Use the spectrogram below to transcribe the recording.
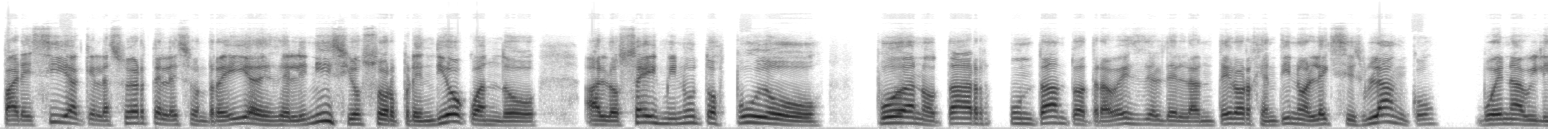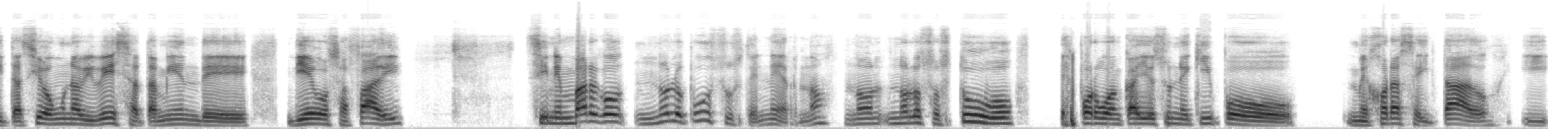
parecía que la suerte le sonreía desde el inicio, sorprendió cuando a los seis minutos pudo, pudo anotar un tanto a través del delantero argentino Alexis Blanco, buena habilitación, una viveza también de Diego Zafadi. Sin embargo, no lo pudo sostener, ¿no? No, no lo sostuvo. Sport Huancayo es un equipo mejor aceitado y,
